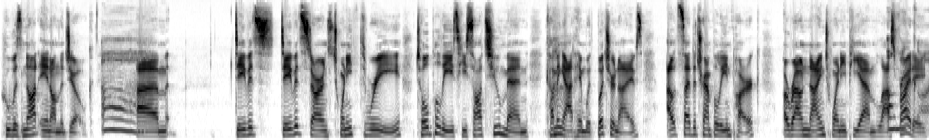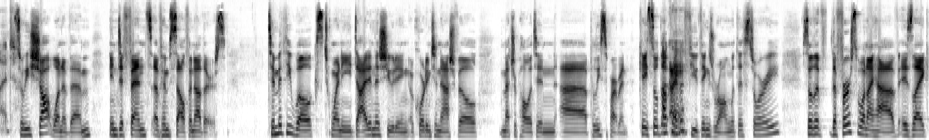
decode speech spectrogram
who was not in on the joke. Um, David David Starnes, 23, told police he saw two men coming at him with butcher knives outside the trampoline park around 9:20 p.m. last Oh Friday. God. So he shot one of them in defense of himself and others. Timothy Wilks, 20, died in the shooting, according to Nashville Metropolitan uh, Police Department. Okay, so the, I have a few things wrong with this story. So the the first one I have is like,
